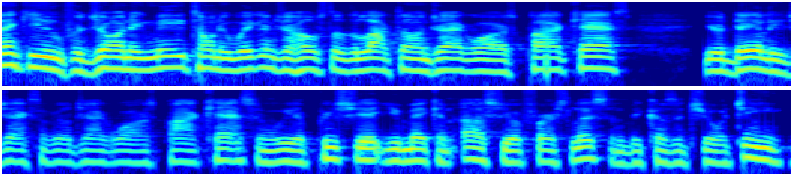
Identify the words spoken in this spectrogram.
Thank you for joining me, Tony Wiggins, your host of the Locked On Jaguars podcast, your daily Jacksonville Jaguars podcast. And we appreciate you making us your first listen because it's your team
